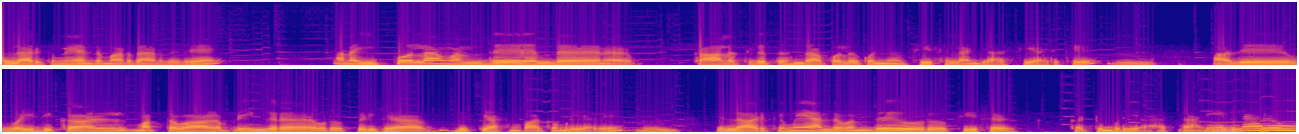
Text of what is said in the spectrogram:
எல்லாருக்குமே அந்த மாதிரி தான் இருந்தது. ஆனால் இப்போல்லாம் வந்து இந்த காலத்துக்கு தகுந்தாப்போல கொஞ்சம் ஃபீஸ் எல்லாம் ஜாஸ்தியாக இருக்குது அது வைதிகால் மற்றவாள் அப்படிங்கிற ஒரு பெரிய வித்தியாசம் பார்க்க முடியாது. எல்லாருக்குமே அந்த வந்து ஒரு ஃபீஸை கட்டும்படியாகத்தான் எல்லாரும்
